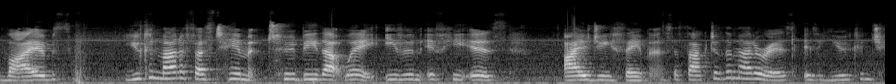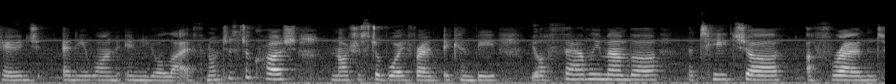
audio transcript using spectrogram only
vibes, you can manifest him to be that way, even if he is IG famous. The fact of the matter is, is you can change anyone in your life. Not just a crush, not just a boyfriend. It can be your family member, a teacher, a friend,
